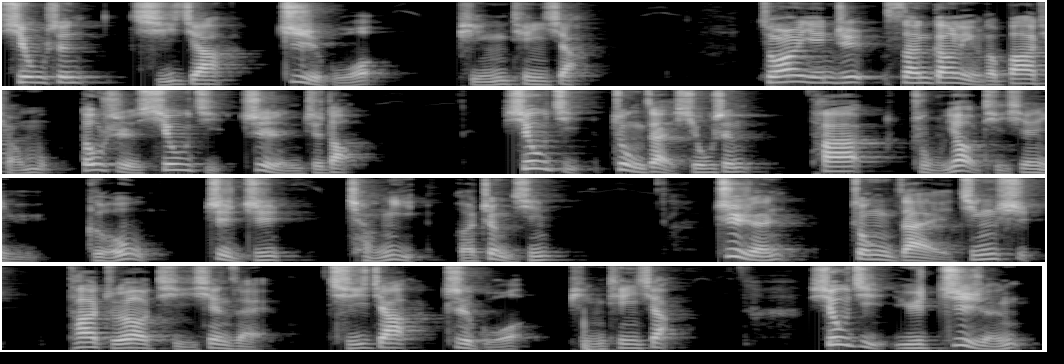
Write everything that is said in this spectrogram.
修身、齐家、治国、平天下。总而言之，三纲领和八条目都是修己治人之道。修己重在修身，它主要体现于格物、致知、诚意和正心；治人重在经世，它主要体现在齐家治国平天下。修己与治人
